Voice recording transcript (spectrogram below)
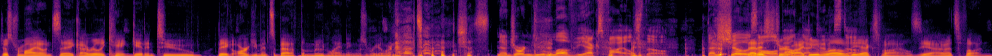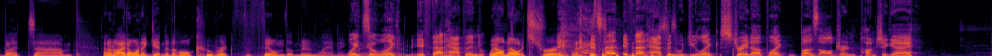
just for my own sake, I really can't get into big arguments about if the moon landing was real or not. Just Now, Jordan, you love the X Files, though. That show is that is true. I that do love the X Files. Yeah, that's fun. But um, I don't know. I don't want to get into the whole Kubrick f- film the moon landing. Wait, thing, so like, I mean, if that happened, we all know it's true, but if that if that happened, would you like straight up like Buzz Aldrin punch a guy?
